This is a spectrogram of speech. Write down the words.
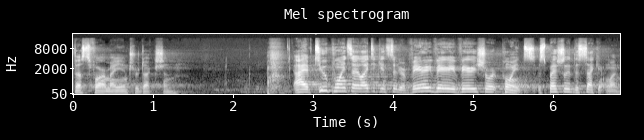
Thus far, my introduction. I have two points I like to consider, very, very, very short points, especially the second one.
